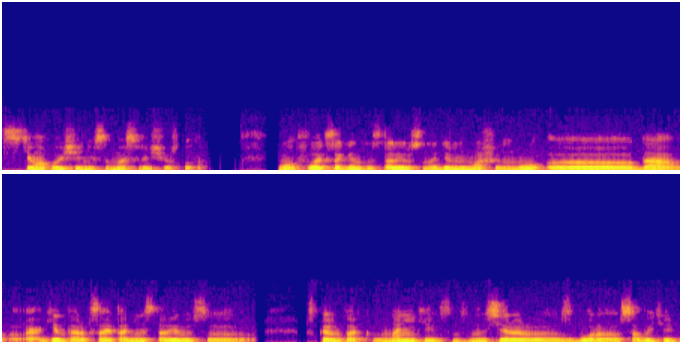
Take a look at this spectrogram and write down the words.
система оповещения смс или еще что-то. Вот, Flex агент инсталируется на отдельную машину. Ну, э, да, агенты ArcSight, они инсталируются, скажем так, на некий сервер сбора событий.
